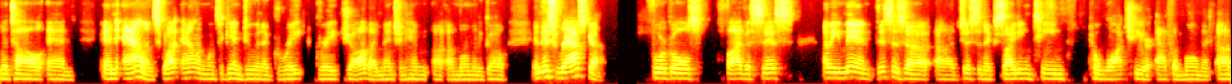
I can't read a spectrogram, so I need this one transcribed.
Latal, and and Allen, Scott Allen, once again, doing a great, great job. I mentioned him a, a moment ago. And this Raska, four goals, five assists. I mean, man, this is a, a just an exciting team to watch here at the moment. Uh,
